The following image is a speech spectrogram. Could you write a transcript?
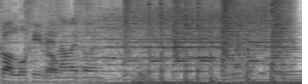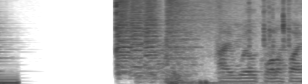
Got lucky, god. Now bro. I'm going. I will qualify.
